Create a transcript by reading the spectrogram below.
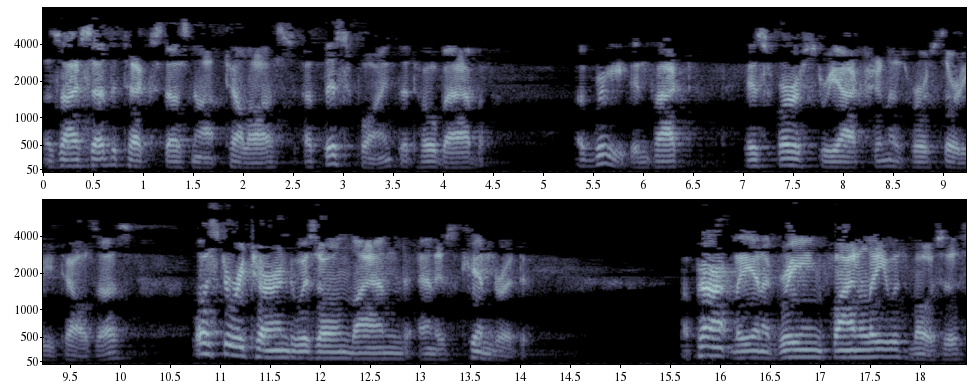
As I said, the text does not tell us at this point that Hobab agreed. In fact, his first reaction, as verse 30 tells us, was to return to his own land and his kindred. Apparently, in agreeing finally with Moses,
